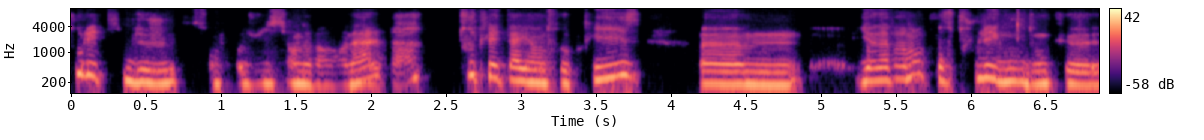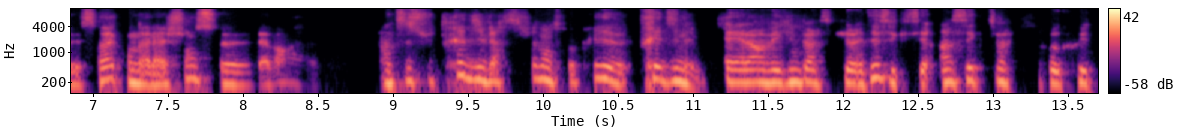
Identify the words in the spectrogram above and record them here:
tous les types de jeux qui sont produits ici en Auvergne-Rhône-Alpes, toutes les tailles d'entreprise. Euh, il y en a vraiment pour tous les goûts. Donc, euh, c'est vrai qu'on a la chance d'avoir un tissu très diversifié d'entreprises, très dynamique. Et alors, avec une particularité, c'est que c'est un secteur qui recrute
